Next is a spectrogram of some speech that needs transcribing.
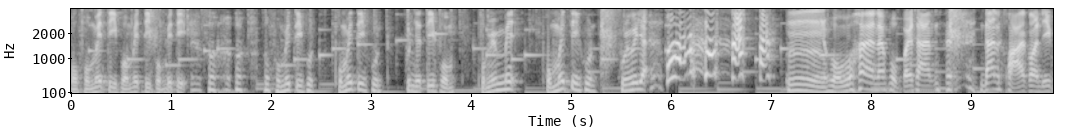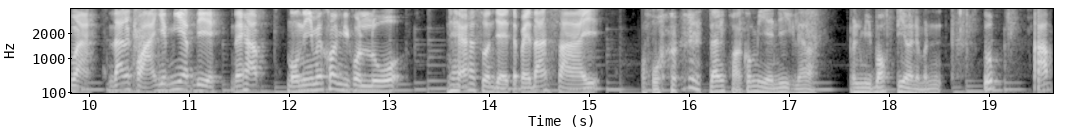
ผมผมไม่ตีผมไม่ตีผมไม่ตีผมไม่ตีคุณ ผมไม่ตีคุณ คุณอย่าตีผม ผมไม่ไม่ผมไม่ตีคุณ คุณก็อย่า อืมผมว่านะผมไปทางด้านขวาก่อนดีกว่า ด้านขวาเงียบๆดีนะครับตรงนี้ไม่ค่อยมีคนรู้นะฮะส่วนใหญ่จะไปด้านซ้ายโอ้โหด้านขวาก็มีอันนี้อีกแล้วมันมีบล็อกเดียวเนี่ยมันปุ๊บอัพ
